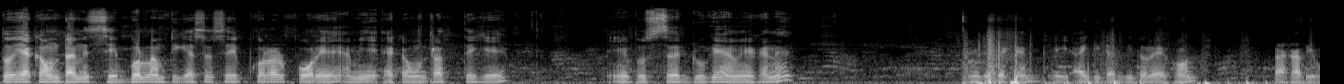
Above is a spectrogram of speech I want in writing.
তো এই অ্যাকাউন্টটা আমি সেভ করলাম, ঠিক আছে? সেভ করার পরে আমি অ্যাকাউন্টটার থেকে বুঝছে ঢুকে আমি এখানে যে দেখেন, এই আইডিটার ভিতরে এখন টাকা দিব।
